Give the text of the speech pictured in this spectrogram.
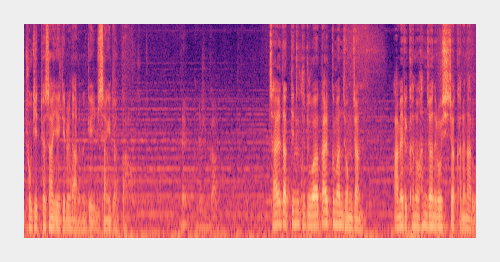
조기 퇴사 얘기를 나누는 게 일상이 되었다. 잘 닦인 구두와 깔끔한 정장, 아메리카노 한 잔으로 시작하는 하루.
